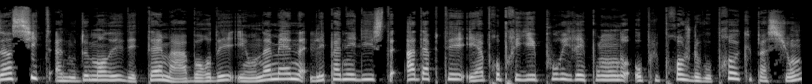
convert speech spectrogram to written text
incite à nous demander des thèmes à aborder et on amène les panélistes adaptés et appropriés pour y répondre au plus proche de vos préoccupations.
